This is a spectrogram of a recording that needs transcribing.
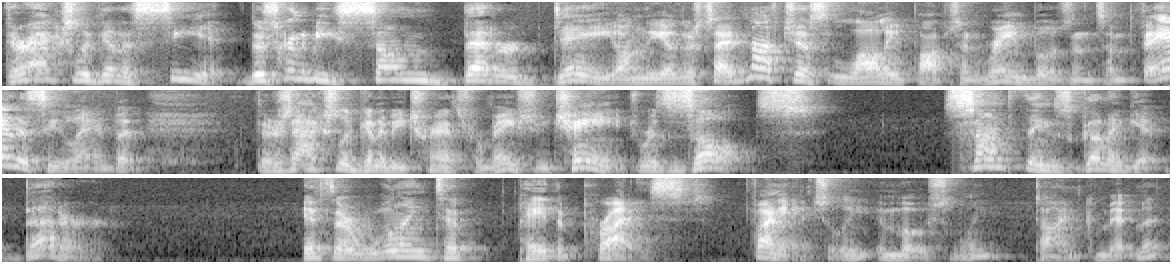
they're actually going to see it. There's going to be some better day on the other side, not just lollipops and rainbows and some fantasy land, but there's actually going to be transformation, change, results. Something's going to get better if they're willing to pay the price financially, emotionally, time commitment.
